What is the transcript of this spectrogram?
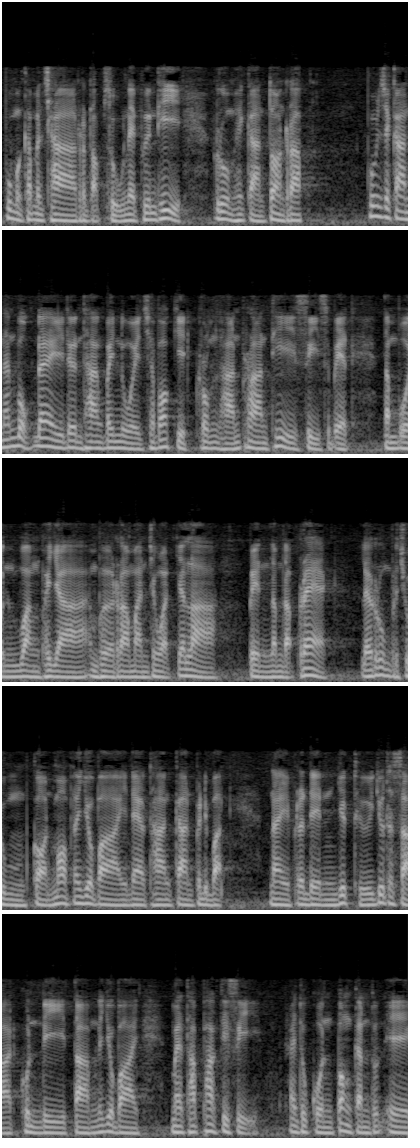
ผู้บังคับบัญชาระดับสูงในพื้นที่ร่วมให้การต้อนรับ ผู้บัญชาการฐานบกได้เดินทางไปหน่วยเฉพาะกิจกรมฐานพรานที่ 41 ตำบลวังพญาอำเภอรามันจังหวัดยะลา เป็นลำดับแรก และร่วมประชุมก่อนมอบนโยบายแนวทางการปฏิบัติ ในประเด็นยึดถือยุทธศาสตร์คนดีตามนโยบายแม่ทัพภาคที่ 4 ให้ทุกคนป้องกันตนเอง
